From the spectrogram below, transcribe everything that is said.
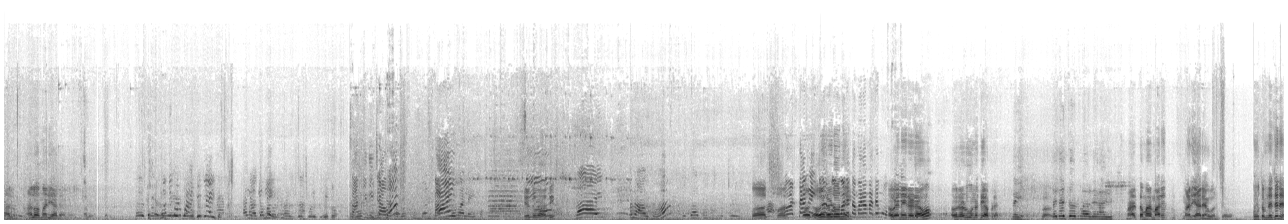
હાલો. હાલો મારી હારે હાલો. શાંતિથી જાઓ બાય છે દવા હતી બાય ચાલો આવજો બસ બસ દોડતા બસ. નહીં હવે રડો નહીં. તમારા માટે મોકલ્યા. હવે નહીં રડાવો હવે રડવું નથી આપણે. નહીં. બસ. તને તો મારે મારે તમારે મારે મારી હારે આવવાનું છે હવે. હું તમને છે ને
